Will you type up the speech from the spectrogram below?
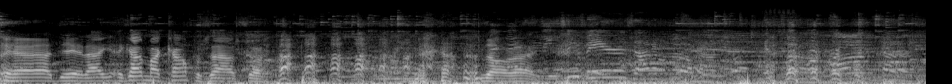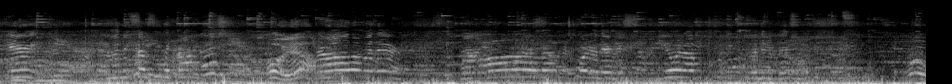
Yeah, I did. I, I got my compass out, so it's all right. Two beers, I don't know about Long time. Gary, you want to come see the crawfish? Oh yeah. They're all over there. They're all around the corner. They're just queuing up doing their business. Whoa.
